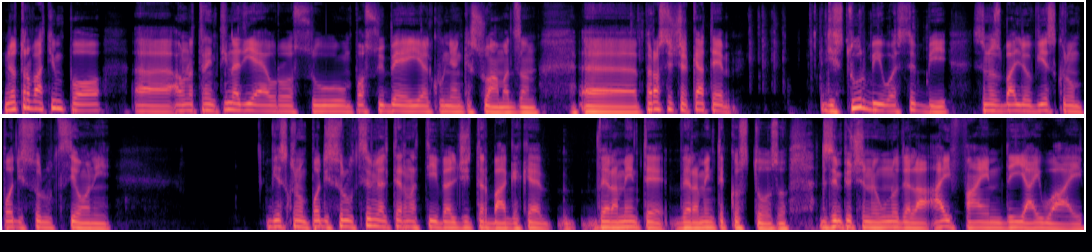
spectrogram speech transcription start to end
Ne ho trovati un po' eh, a una trentina di euro su, un po' su eBay, alcuni anche su Amazon, eh, però se cercate disturbi USB, se non sbaglio vi escono un po' di soluzioni vi escono un po' di soluzioni alternative al jitterbug che è veramente, veramente costoso. Ad esempio ce n'è uno della iFime DIY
